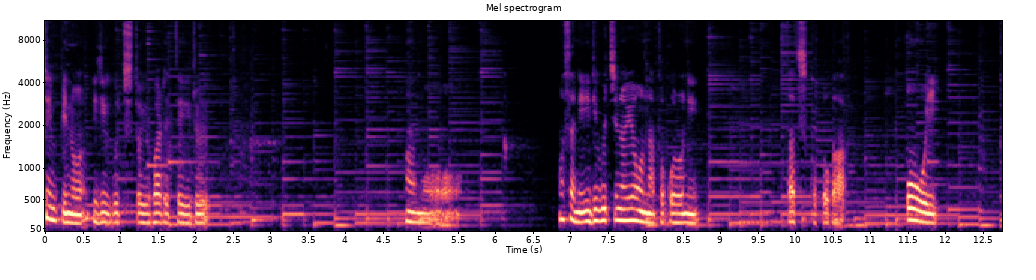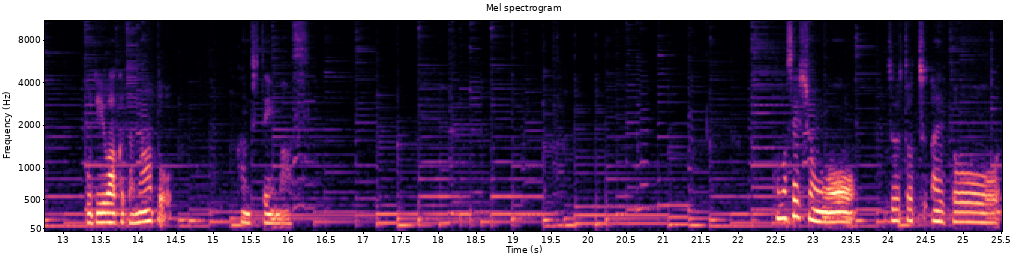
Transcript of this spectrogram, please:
神秘の入り口と呼ばれている、あの、まさに入り口のようなところに立つことが多いボディーワークだなと感じています。このセッションをずっとつ、えっと、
